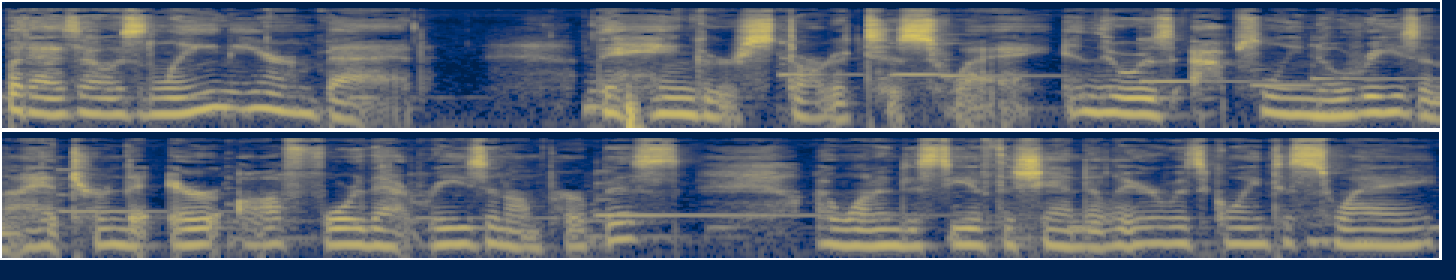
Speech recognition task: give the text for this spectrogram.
but as i was laying here in bed the hangers started to sway, and there was absolutely no reason. I had turned the air off for that reason on purpose. I wanted to see if the chandelier was going to sway,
